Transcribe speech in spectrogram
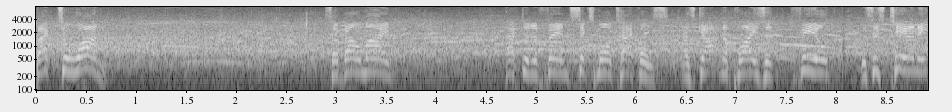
Back to one. So Balmain have to defend six more tackles as Gartner plays it. Field. This is Tierney.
